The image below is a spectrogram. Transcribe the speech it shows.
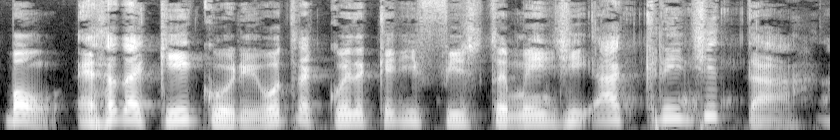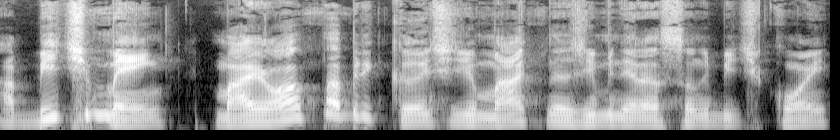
Bom, essa daqui, Curi, outra coisa que é difícil também de acreditar. A Bitmain, maior fabricante de máquinas de mineração de Bitcoin,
